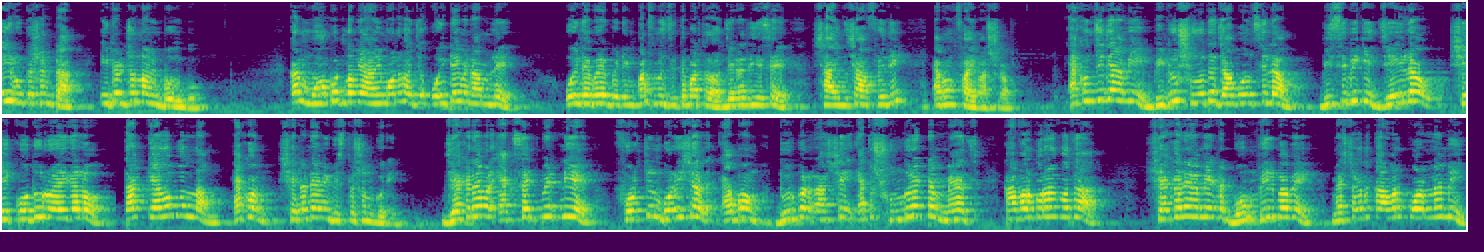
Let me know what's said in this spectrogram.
এই রোটেশনটা এটার জন্য আমি বলব। কারণ মোহাম্মদ নবী, আমি মনে হয় যে ওই টাইমে নামলে ওই লেভেলের ব্যাটিং পারফরমেন্স দিতে পারত যেটা দিয়েছে শাহিন শাহ আফ্রিদি এবং ফাইম আশরফ। এখন যদি আমি ভিডিও শুরুতে যা বলছিলাম বিসিবি কি যেই লাও, সেই কদু রয়ে গেল, তা কেন বললাম? এখন সেটা নিয়ে আমি বিশ্লেষণ করি। যেখানে আমার এক্সাইটমেন্ট নিয়ে ফরচুন বরিশাল এবং দুর্বার রাজশাহী, এত সুন্দর একটা ম্যাচ কাভার করার কথা। সেখানে আমি একটা গম্ভীরভাবে ম্যাচটাকে তো কাভার করলামই।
